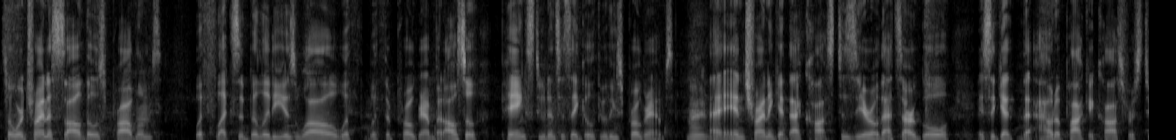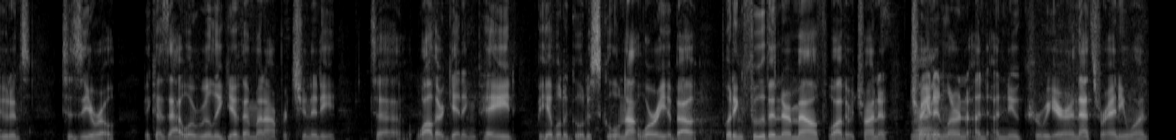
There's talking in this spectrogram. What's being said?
So we're trying to solve those problems with flexibility as well with, with the program, but also paying students as they go through these programs Right. and trying to get that cost to zero. That's our goal is to get the out-of-pocket cost for students to zero because that will really give them an opportunity to, while they're getting paid, be able to go to school, not worry about putting food in their mouth while they're trying to train Right. and learn a, a new career. And that's for anyone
